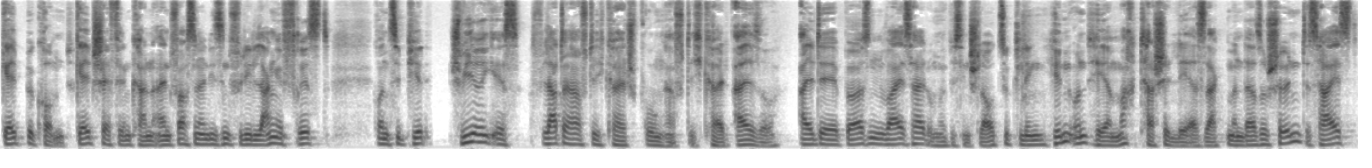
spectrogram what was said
Geld bekommt, Geld scheffeln kann einfach, sondern die sind für die lange Frist konzipiert. Schwierig ist Flatterhaftigkeit, Sprunghaftigkeit. Also alte Börsenweisheit, um ein bisschen schlau zu klingen, hin und her macht Tasche leer, sagt man da so schön. Das heißt,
